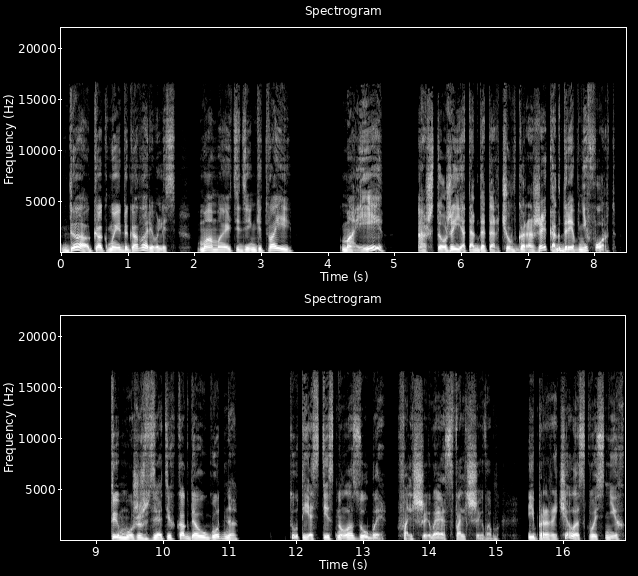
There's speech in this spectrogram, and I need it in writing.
«Да, как мы и договаривались. Мама, эти деньги твои». «Мои? А что же я тогда торчу в гараже, как древний форт?» «Ты можешь взять их когда угодно». Тут я стиснула зубы, фальшивая с фальшивым, и прорычала сквозь них,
